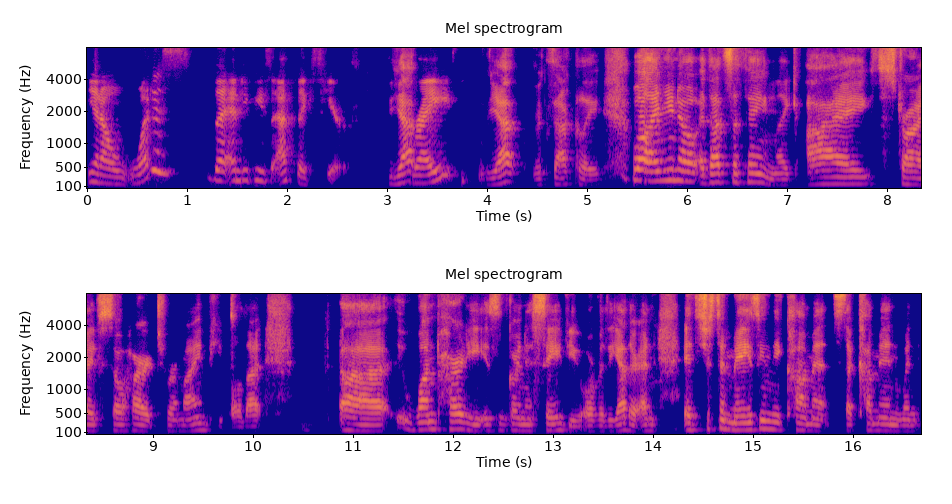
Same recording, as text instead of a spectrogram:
you know, what is the NDP's ethics here? Yeah. Right? Yeah, exactly. Well, and you know, that's the thing. Like, I strive so hard to remind people that uh, one party isn't going to save you over the other. And it's just amazing the comments that come in when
